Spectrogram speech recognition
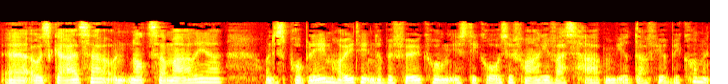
äh, aus Gaza und Nordsamaria. Und das Problem heute in der Bevölkerung ist die große Frage, was haben wir dafür bekommen?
